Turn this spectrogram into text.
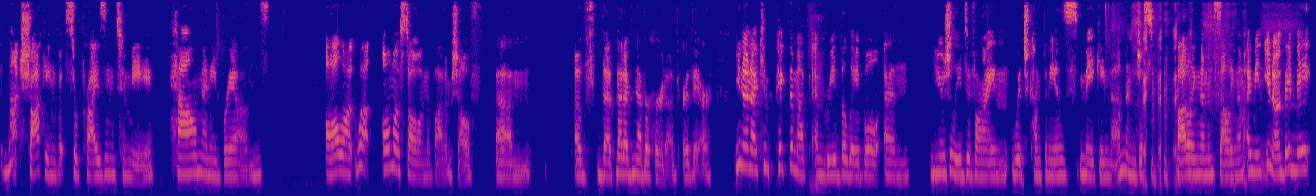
not shocking, but surprising to me how many brands, all on well, almost all on the bottom shelf um, of that that I've never heard of, are there. You know, and I can pick them up and read the label and usually divine which company is making them and just bottling them and selling them. I mean, you know, they may,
